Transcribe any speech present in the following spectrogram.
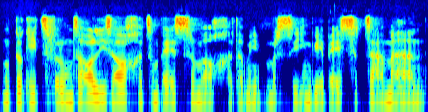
Und da gibt es für uns alle Sachen zum besser machen, damit wir es irgendwie besser zusammen haben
